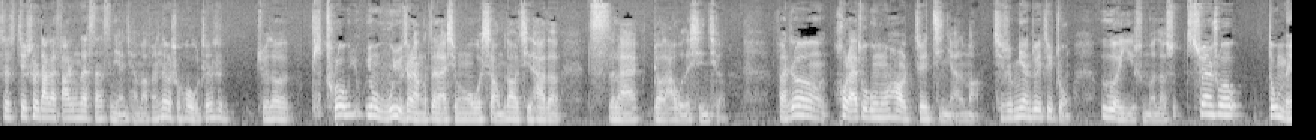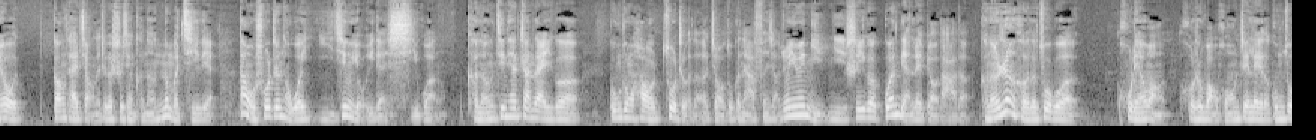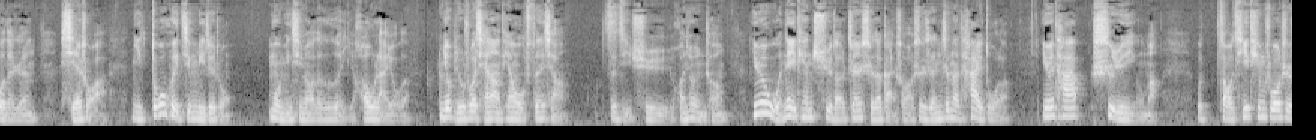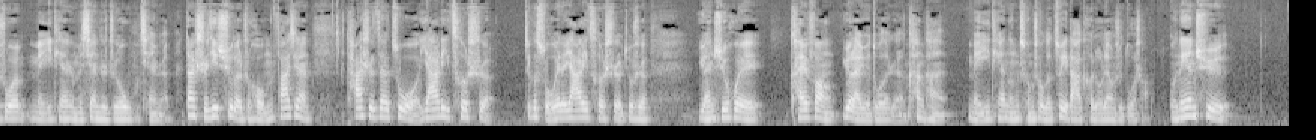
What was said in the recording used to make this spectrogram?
这这事儿大概发生在三四年前吧。反正那个时候，我真是觉得，除了用无语这两个字来形容，我想不到其他的。词来表达我的心情，反正后来做公众号这几年了嘛，其实面对这种恶意什么的，虽虽然说都没有刚才讲的这个事情可能那么激烈，但我说真的，我已经有一点习惯了。可能今天站在一个公众号作者的角度跟大家分享，就因为你你是一个观点类表达的，可能任何的做过互联网或者网红这类的工作的人写手啊，你都会经历这种。莫名其妙的恶意，毫无来由的。你就比如说前两天我分享自己去环球影城，因为我那天去的真实的感受啊，是人真的太多了。因为它试运营嘛，我早期听说是说每一天什么限制只有五千人，但实际去了之后，我们发现他是在做压力测试。这个所谓的压力测试，就是园区会开放越来越多的人，看看每一天能承受的最大客流量是多少。我那天去，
